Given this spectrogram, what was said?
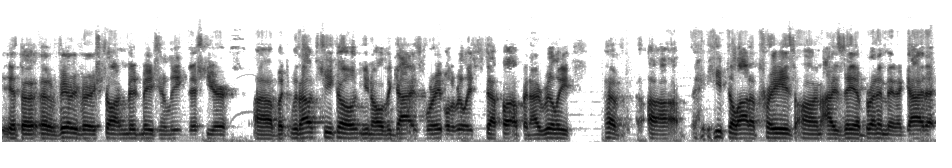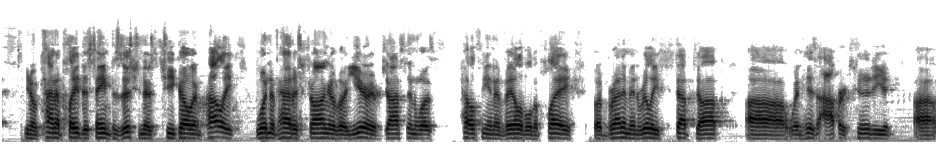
at, the, at, a very very strong mid major league this year. Uh, but without Chico, you know the guys were able to really step up, and I really have uh, heaped a lot of praise on Isaiah Brenneman, a guy that you know kind of played the same position as Chico, and probably wouldn't have had as strong of a year if Johnson was healthy and available to play. But Brenneman really stepped up uh, when his opportunity, uh,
